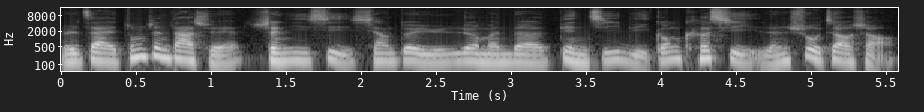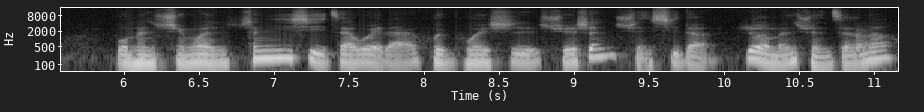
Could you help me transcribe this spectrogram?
而在中正大学生医系，相对于热门的电机理工科系，人数较少。我们询问生医系在未来会不会是学生选系的热门选择呢？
